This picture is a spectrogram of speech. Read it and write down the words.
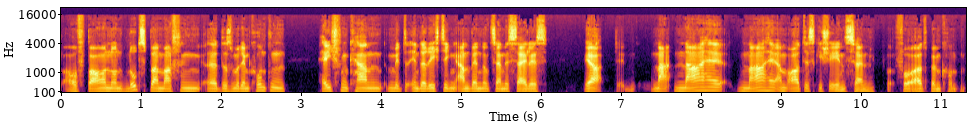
aufbauen und nutzbar machen, äh, dass man dem Kunden helfen kann mit in der richtigen Anwendung seines Seiles, ja, na, nahe, nahe am Ort des Geschehens sein, vor Ort beim Kunden.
